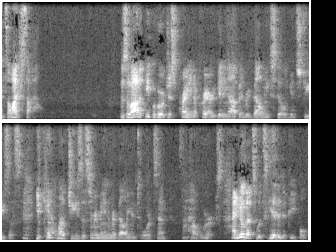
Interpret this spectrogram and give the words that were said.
it's a lifestyle. There's a lot of people who are just praying a prayer and getting up and rebelling still against Jesus. Hmm. You can't love Jesus and remain in rebellion towards him. It's not how it works. I know that's what's given to people.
